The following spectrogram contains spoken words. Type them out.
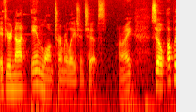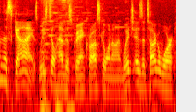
if you're not in long term relationships. All right. So up in the skies, we still have this grand cross going on, which is a tug of war,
